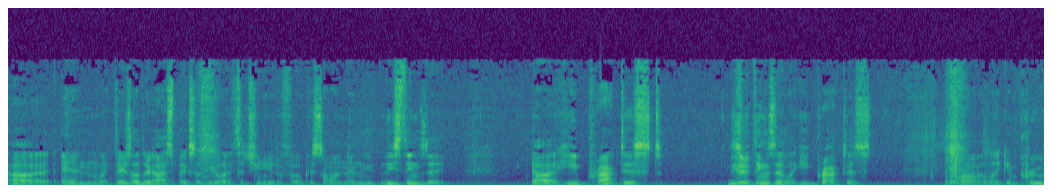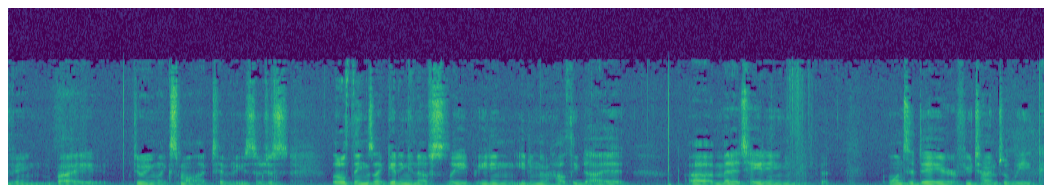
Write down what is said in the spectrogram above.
Uh, and like there's other aspects of your life that you need to focus on, and th- these things that uh, he practiced. These are things that like he practiced, uh, like improving by doing like small activities. So just little things like getting enough sleep, eating eating a healthy diet, uh, meditating once a day or a few times a week,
